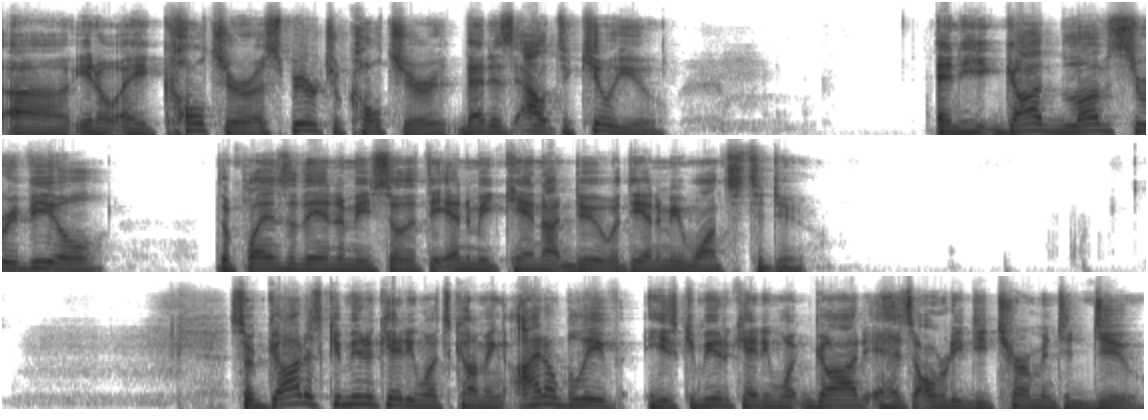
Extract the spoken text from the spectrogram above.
uh, you know a culture, a spiritual culture that is out to kill you. And he God loves to reveal the plans of the enemy so that the enemy cannot do what the enemy wants to do. So God is communicating what's coming. I don't believe he's communicating what God has already determined to do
